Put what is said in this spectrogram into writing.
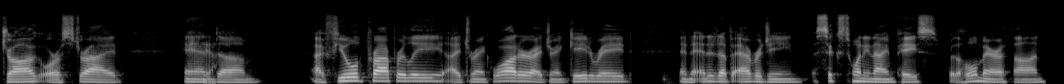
jog or a stride. And yeah. um, I fueled properly. I drank water. I drank Gatorade and ended up averaging a 629 pace for the whole marathon.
